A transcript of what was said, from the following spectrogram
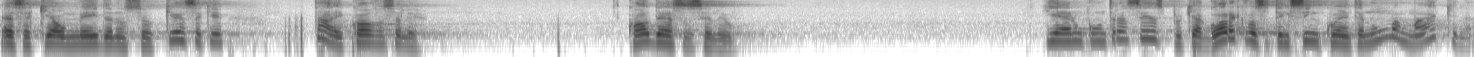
essa aqui é Almeida não sei o que, essa aqui. Tá, e qual você lê? Qual dessas você leu? E era um contrassenso, porque agora que você tem 50 numa máquina,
